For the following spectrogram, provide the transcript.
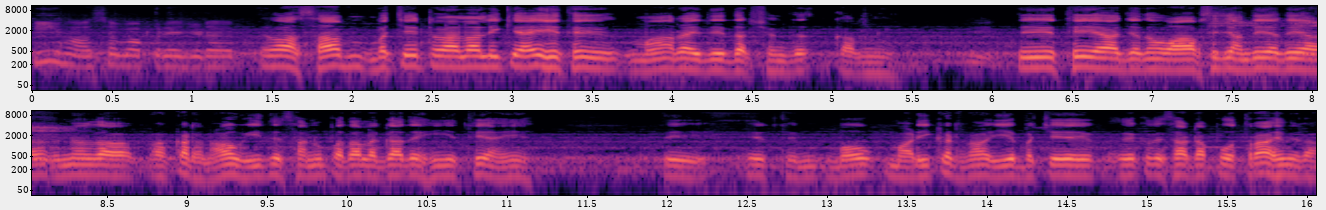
ਕੀ ਹਾਦਸਾ ਵਾਪਰਿਆ ਜਿਹੜਾ? ਬੱਚੇ ਟਰਾਲਾ ਲੈ ਕੇ ਆਏ ਇੱਥੇ ਮਹਾਰਾਜ ਦੇ ਦਰਸ਼ਨ ਦ- ਕਰਨ ਨੂੰ। ਤੇ ਇੱਥੇ ਆ ਜਦੋਂ ਵਾਪਸ ਜਾਂਦੇ ਆ ਤੇ ਆ ਇਹਨਾਂ ਦਾ ਘਟਨਾ ਹੋ ਗਈ ਤੇ ਸਾਨੂੰ ਪਤਾ ਲੱਗਾ ਤੇ ਅਸੀਂ ਇੱਥੇ ਆਏ ਆ ਤੇ ਇੱਥੇ ਬਹੁਤ ਮਾੜੀ ਘਟਨਾ ਹੋਈ ਹੈ। ਬੱਚੇ ਇੱਕ ਤੇ ਸਾਡਾ ਪੋਤਰਾ ਹੈ ਮੇਰਾ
